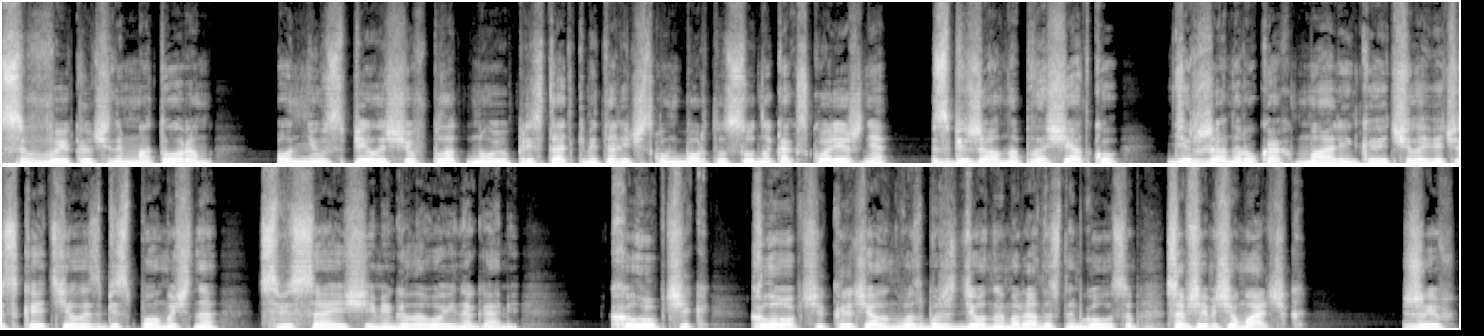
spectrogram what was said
С выключенным мотором он не успел еще вплотную пристать к металлическому борту судна, как скворечня сбежал на площадку, держа на руках маленькое человеческое тело с беспомощно свисающими головой и ногами. «Хлопчик! Хлопчик!» — кричал он возбужденным радостным голосом. «Совсем еще мальчик!» «Жив?»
